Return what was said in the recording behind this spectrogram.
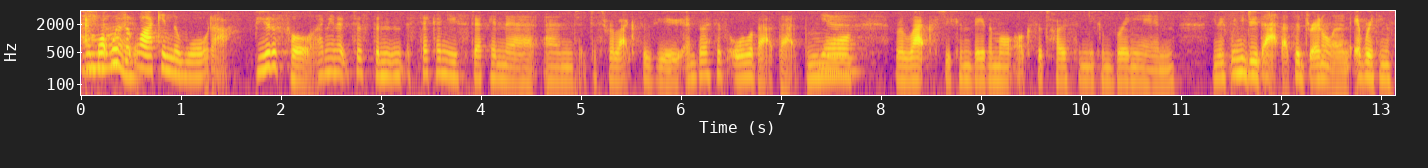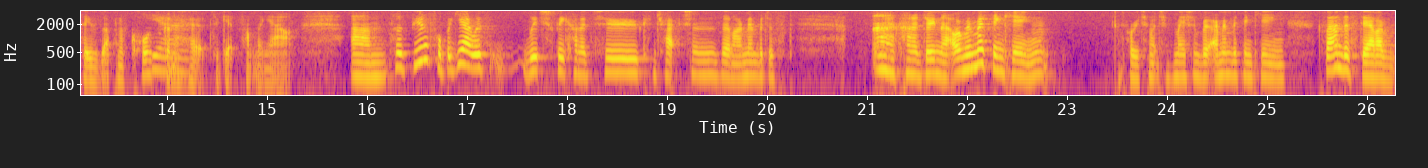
And what was it like in the water? Beautiful. I mean, it's just the second you step in there and it just relaxes you. And birth is all about that. The more Yeah. relaxed you can be, the more oxytocin you can bring in. You know, if when you do that, that's adrenaline and everything seizes up. And of course, it's going to hurt to get something out. Um, so it's beautiful. But yeah, it was literally kind of two contractions. And I remember just uh, kind of doing that. I remember thinking, it's probably too much information, but I remember thinking, because I understand I've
